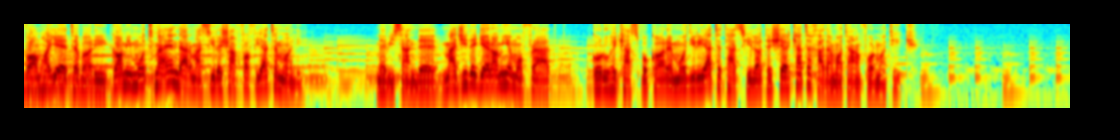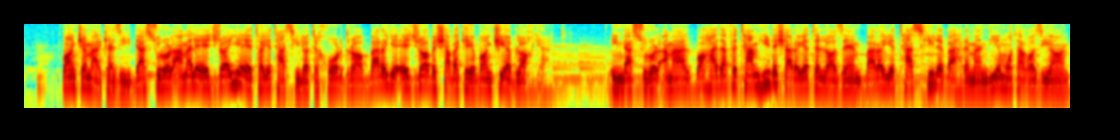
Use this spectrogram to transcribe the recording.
وام های اعتباری گامی مطمئن در مسیر شفافیت مالی. نویسنده مجید گرامی مفرد گروه کسب و کار مدیریت تسهیلات شرکت خدمات انفرماتیک. بانک مرکزی دستورالعمل اجرایی اعطای تسهیلات خرد را برای اجرا به شبکه بانکی ابلاغ کرد. این دستورالعمل با هدف تمهید شرایط لازم برای تسهیل بهرهمندی متقاضیان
